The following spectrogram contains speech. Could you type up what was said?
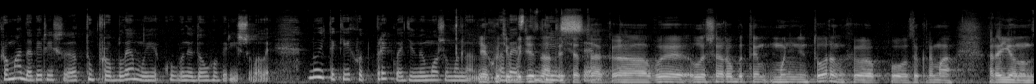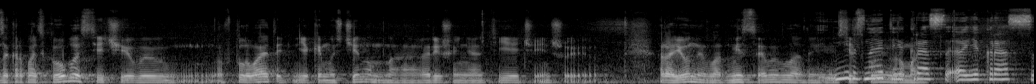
Громада вирішила ту проблему, яку вони довго вирішували. Ну і таких от прикладів ми можемо на Я хотів би дізнатися більше. так. Ви лише робите моніторинг е, по зокрема районам Закарпатської області, чи ви впливаєте якимось чином на рішення тієї чи іншої районної влади, місцевої влади, Ні, ви знаєте, громади? якраз е, якраз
